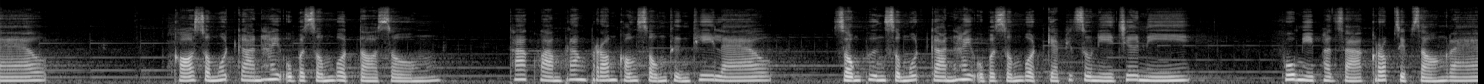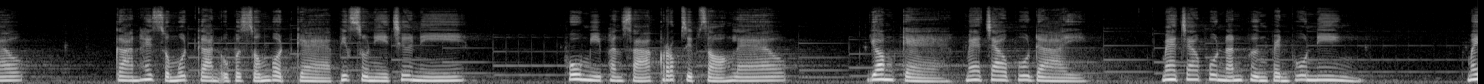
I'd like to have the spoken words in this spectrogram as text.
แล้ว ขอสมมุติการให้อุปสมบทต่อสงฆ์ถ้าความพรั่งพร้อมของสงฆ์ถึงที่แล้ว สงพึงสมมุติการให้อุปสมบทแก่ภิกษุณีชื่อนี้ ผู้มีพรรษาครบสิบสองแล้ว การให้สมมุติการอุปสมบทแก่ภิกษุณีชื่อนี้ ผู้มีพรรษาครบสิบสองแล้ว ย่อมแก่ แม่เจ้าผู้ใด แม่เจ้าผู้นั้นพึงเป็นผู้นิ่ง ไม่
